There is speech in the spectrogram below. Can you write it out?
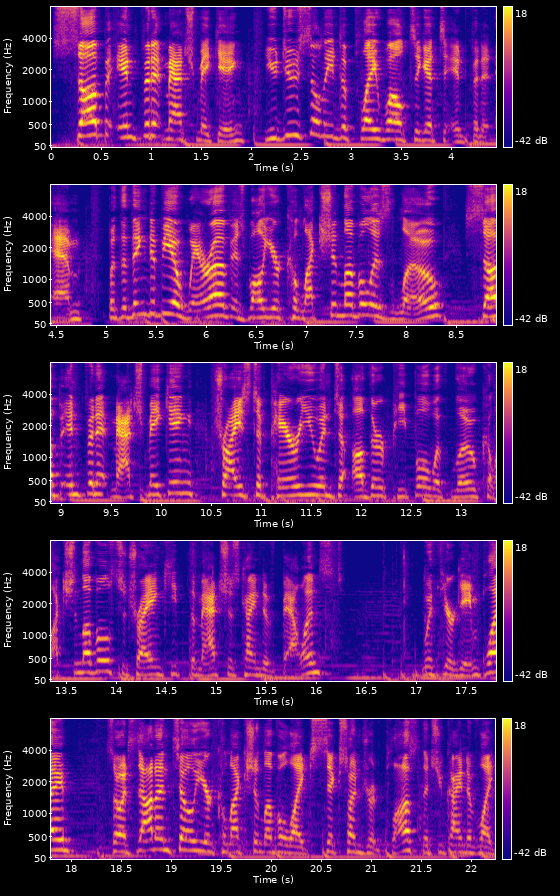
sub Infinite matchmaking, you do still need to play well to get to Infinite M. But the thing to be aware of is while your collection level is low, sub Infinite matchmaking tries to pair you into other people with low collection levels to try and keep the matches kind of balanced with your gameplay. So it's not until your collection level like 600 plus that you kind of like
